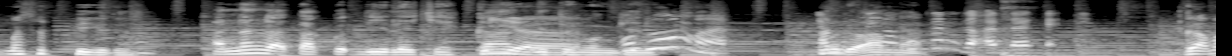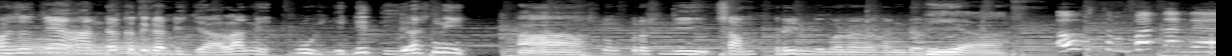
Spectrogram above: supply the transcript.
masa sepi gitu. Anda nggak takut dilecehkan Iya. gitu mungkin. bodo amat. Bodo Yang amat. Kan nggak ada kayak gitu. Gak maksudnya Oh. Anda ketika di jalan nih, uh ini Tias nih, Ah, ah. langsung terus disamperin di mana Anda. iya. Ada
